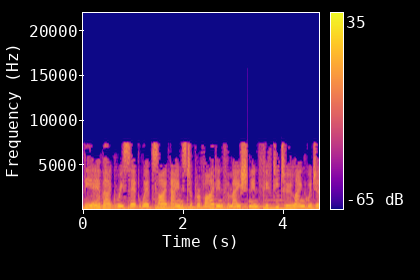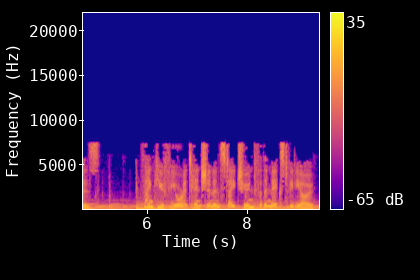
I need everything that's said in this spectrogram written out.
The Airbag Reset website aims to provide information in 52 languages. Thank you for your attention and stay tuned for the next video.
